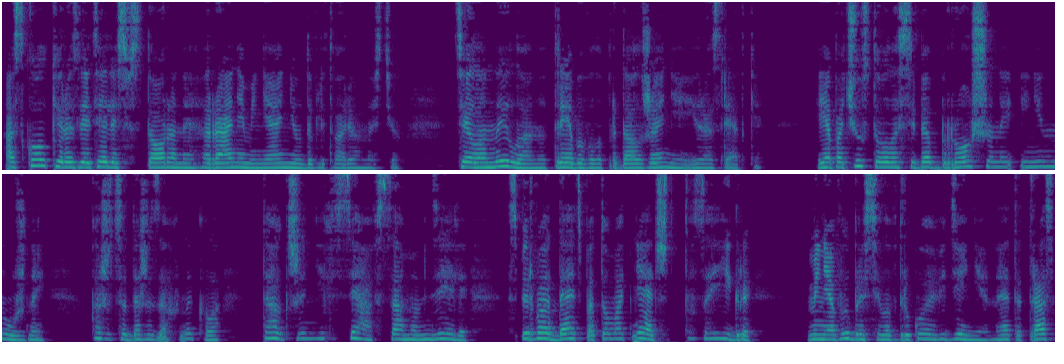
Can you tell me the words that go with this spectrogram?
Осколки разлетелись в стороны, раня меня неудовлетворенностью. Тело ныло, оно требовало продолжения и разрядки. Я почувствовала себя брошенной и ненужной, кажется, даже захныкала. Так же нельзя в самом деле — Сперва дать, потом отнять. Что за игры? Меня выбросило в другое видение, на этот раз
